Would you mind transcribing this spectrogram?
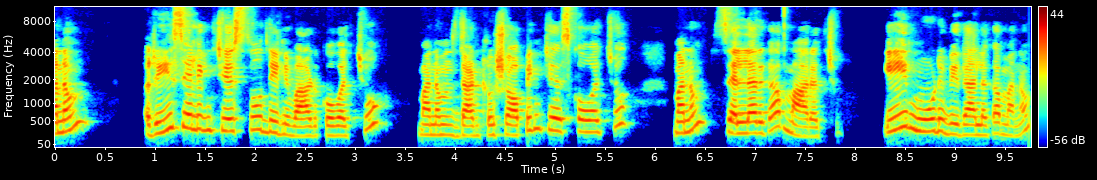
మనం రీసేలింగ్ చేస్తూ దీన్ని వాడుకోవచ్చు. మనం దాంట్లో షాపింగ్ చేసుకోవచ్చు. మనం సెల్లర్గా మారచ్చు. ఈ మూడు విధాలుగా మనం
